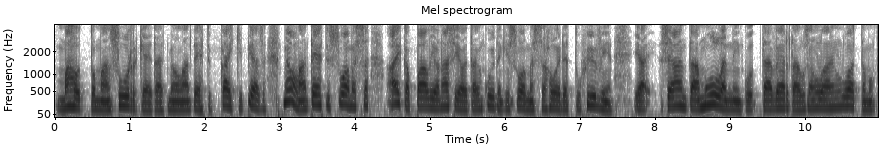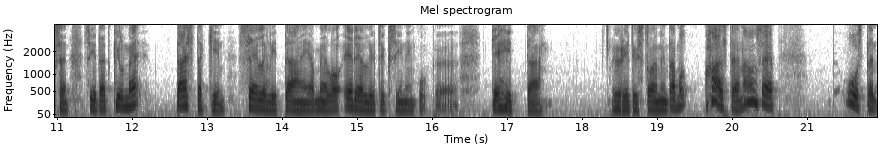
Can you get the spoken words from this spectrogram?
mahdottoman surkeita, että me ollaan tehty kaikki pienessä. Me ollaan tehty Suomessa aika paljon asioita, on kuitenkin Suomessa hoidettu hyvin. Ja se antaa mulle niin kuin, tämä vertailu sen luottamuksen siitä, että kyllä me tästäkin selvitään ja meillä on edellytyksiä niin kuin, kehittää yritystoimintaa. Mutta haasteena on se, että uusten,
